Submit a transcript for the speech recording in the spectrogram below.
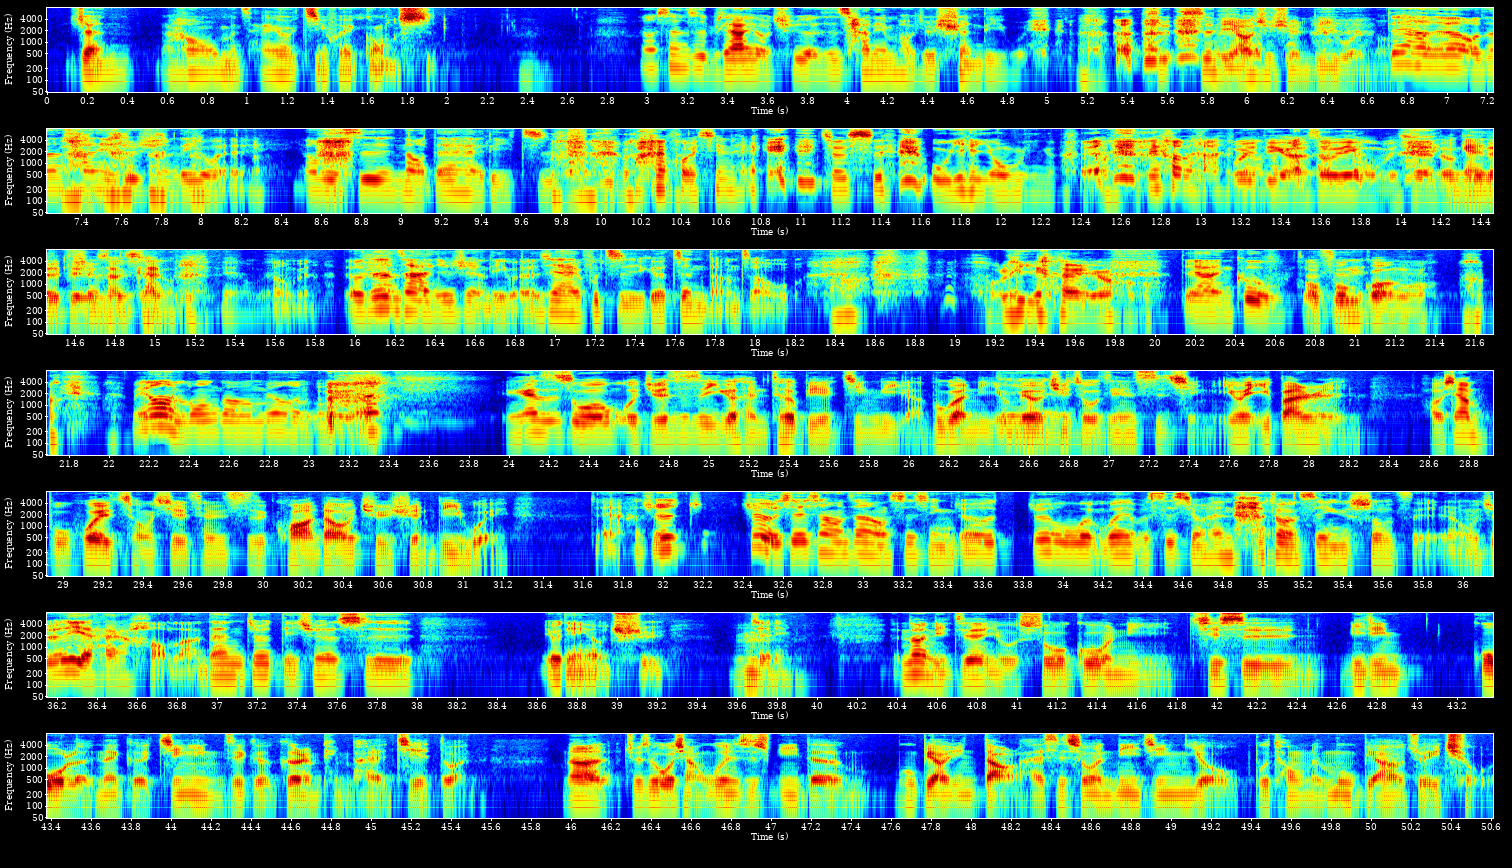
人，然后我们才有机会共事。嗯，那甚至比较有趣的是，差点跑去选立委。是是你要去选立委吗？对啊，对啊，我真的差点去选立委，要不是脑袋还理智，我现在就是无业游民啊。没有啦，不一定啊，说不定我们现在都可以在电视上看你。没有没有没有，我真的差点去选立委，而且还不止一个政党找我啊，好厉害哦！对啊，很酷，好风光哦。没有很风光，没有很风光。应该是说，我觉得这是一个很特别的经历啊。不管你有没有去做这件事情，因为一般人。好像不会从写程式跨到去选立委，对啊，就就有些像这样的事情，就就我我也不是喜欢拿这种事情说罪人，我觉得也还好啦，但就的确是有点有趣。对，那你之前有说过，你其实你已经过了那个经营这个个人品牌的阶段，那就是我想问是你的目标已经到了，还是说你已经有不同的目标要追求了？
